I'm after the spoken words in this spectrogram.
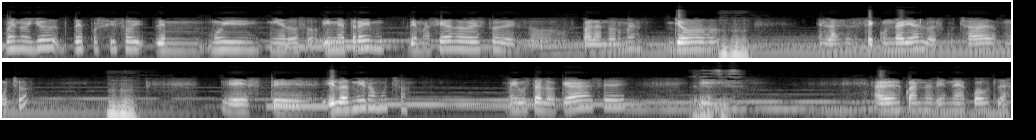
bueno, yo de por sí soy de muy miedoso y me atrae demasiado esto de lo paranormal. Yo en la secundaria lo escuchaba mucho. Este, y lo admiro mucho. Me gusta lo que hace. Gracias. a ver cuándo viene a Cuautla.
